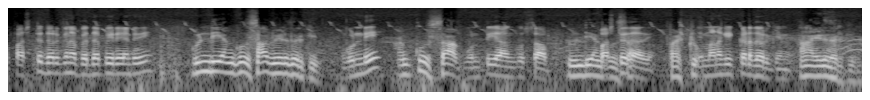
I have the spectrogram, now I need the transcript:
ఫస్ట్ దొరికిన పెద్ద పీర్ ఏంటిది? గుండి అంకుర్ సాబ్ ఏడు దొరికింది. గుండి? అంకుర్ సాబ్. గుంటి అంకు సాబ్. గుండి ఫస్ట్ అది. ఫస్ట్ మనకి ఇక్కడ దొరికింది. ఆ, ఏడు దొరికింది.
